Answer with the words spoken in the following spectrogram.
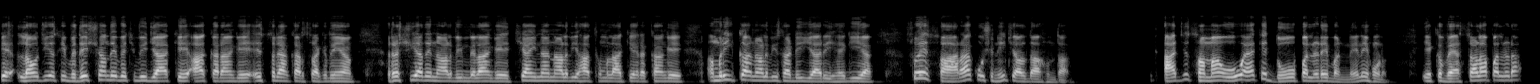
ਕਿ ਲਓ ਜੀ, ਅਸੀਂ ਵਿਦੇਸ਼ਾਂ ਦੇ ਵਿੱਚ ਵੀ ਜਾ ਕੇ ਆ ਕਰਾਂਗੇ, ਇਸ ਤਰ੍ਹਾਂ ਕਰ ਸਕਦੇ ਹਾਂ। ਰਸ਼ੀਆ ਦੇ ਨਾਲ ਵੀ ਮਿਲਾਂਗੇ, ਚਾਈਨਾ ਨਾਲ ਵੀ ਹੱਥ ਮਿਲਾ ਕੇ ਰੱਖਾਂਗੇ, ਅਮਰੀਕਾ ਨਾਲ ਵੀ ਸਾਡੀ ਯਾਰੀ ਹੈਗੀ ਆ। ਸੋ ਇਹ ਸਾਰਾ ਕੁਝ ਨਹੀਂ ਚੱਲਦਾ ਹੁੰਦਾ। ਅੱਜ ਸਮਾਂ ਉਹ ਹੈ ਕਿ ਦੋ ਪੱਲੜੇ ਬੰਨੇ ਨੇ ਹੁਣ। ਇੱਕ ਵੈਸਟ ਵਾਲਾ ਪੱਲੜਾ,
